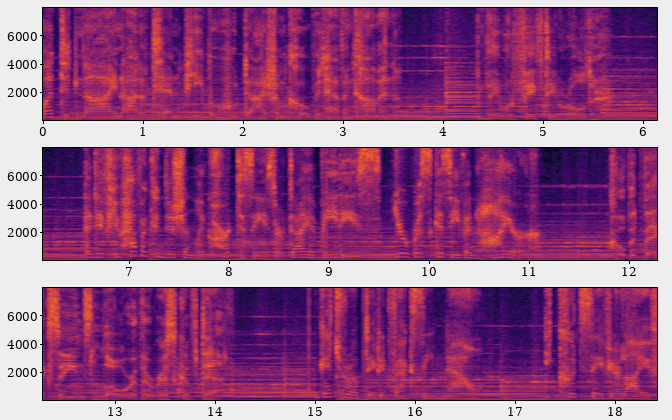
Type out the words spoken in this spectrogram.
What did 9 out of 10 people who died from COVID have in common? They were 50 or older. And if you have a condition like heart disease or diabetes, your risk is even higher. COVID vaccines lower the risk of death. Get your updated vaccine now. It could save your life.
